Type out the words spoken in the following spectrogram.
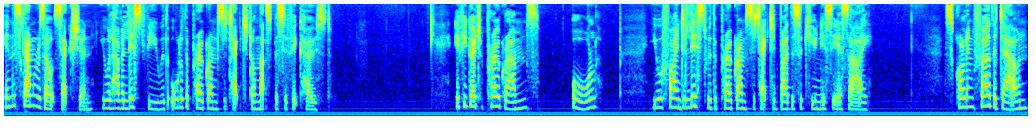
In the scan results section, you will have a list view with all of the programs detected on that specific host. If you go to Programs, All, you will find a list with the programs detected by the Secunia CSI. Scrolling further down,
